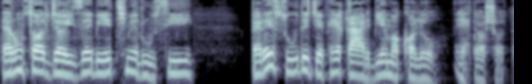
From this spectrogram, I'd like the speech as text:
در اون سال جایزه به یک تیم روسی برای صعود جبهه غربی ماکالو اهدا شد.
